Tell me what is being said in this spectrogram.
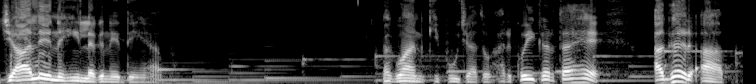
जाले नहीं लगने दें आप। भगवान की पूजा तो हर कोई करता है। अगर आप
